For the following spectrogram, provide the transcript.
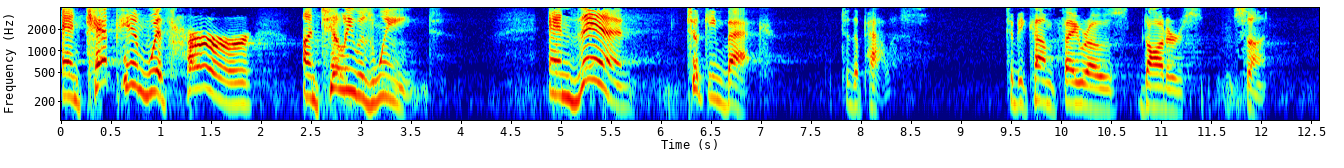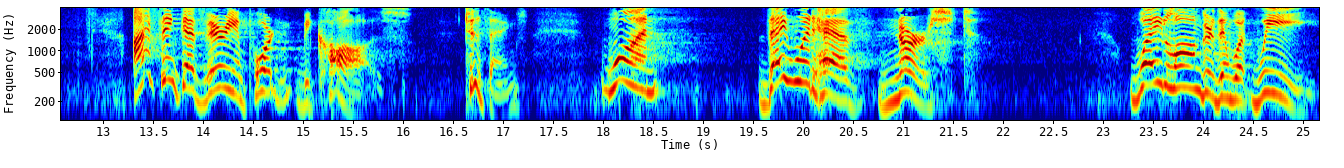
and kept him with her until he was weaned, and then took him back to the palace to become Pharaoh's daughter's son. I think that's very important because two things. One, they would have nursed way longer than what we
